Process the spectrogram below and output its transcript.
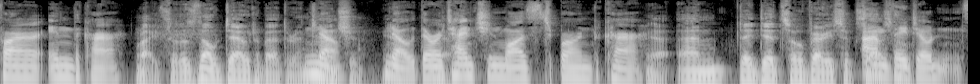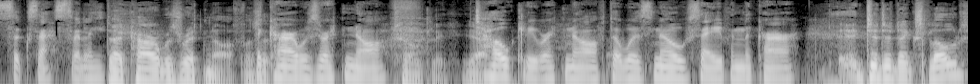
fire in the car. Right. So there's no doubt about their intention. No, Yeah, no, their yeah, intention was to burn the car, Yeah, and they did so very successfully. and they done successfully. The car was written off. Was it? the it? car was written off. Totally, yeah. Totally written off. There was no saving the car. Uh, Did it explode?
